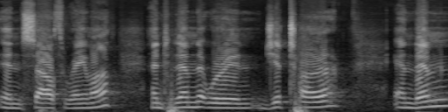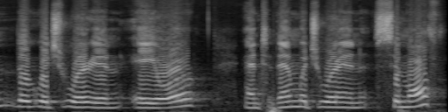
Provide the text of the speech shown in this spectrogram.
in South Ramoth, and to them that were in Jattir, and them that which were in Aroer, and to them which were in Siphmoth,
